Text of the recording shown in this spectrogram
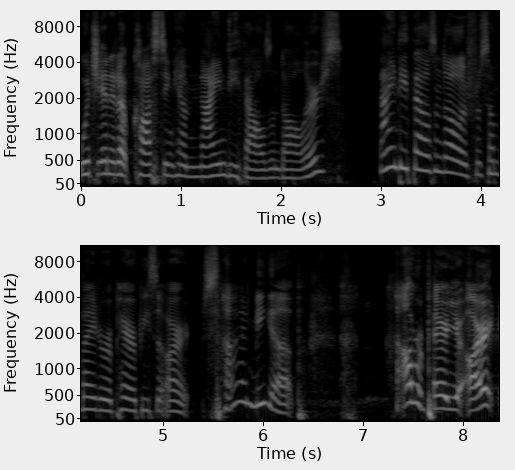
which ended up costing him $90,000, $90,000 for somebody to repair a piece of art? Sign me up. I'll repair your art.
